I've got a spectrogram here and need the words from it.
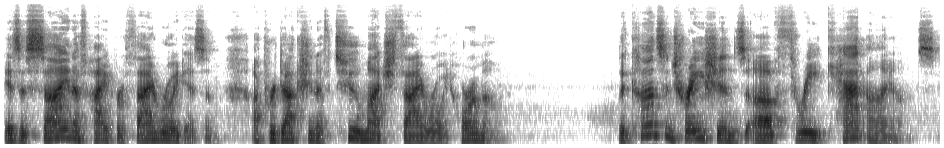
is a sign of hyperthyroidism, a production of too much thyroid hormone. The concentrations of three cations,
